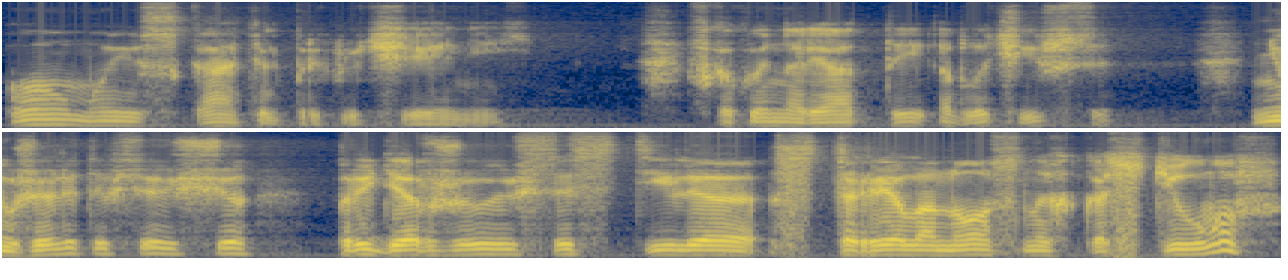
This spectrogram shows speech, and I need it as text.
О, мой искатель приключений! В какой наряд ты облачишься? Неужели ты все еще придерживаешься стиля стрелоносных костюмов?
